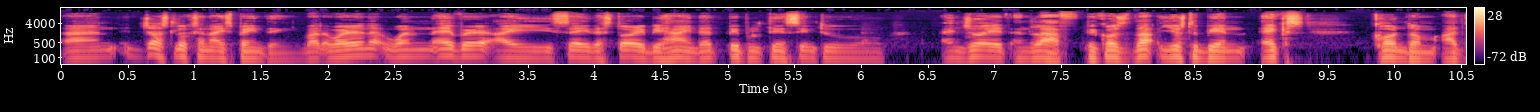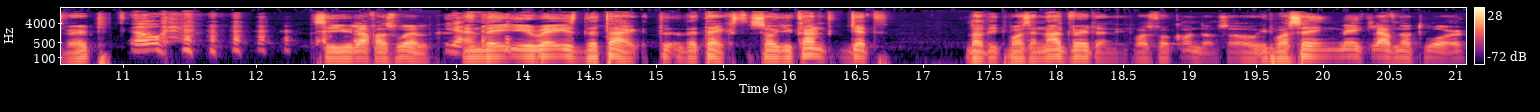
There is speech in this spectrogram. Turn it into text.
and it just looks a nice painting. But whenever I say the story behind it, people seem to enjoy it and laugh because that used to be an ex condom advert. Oh. so you laugh as well. Yeah. And they erased the tag, the text, so you can't get that it was an advert and it was for condoms. So it was saying "Make love, not war."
